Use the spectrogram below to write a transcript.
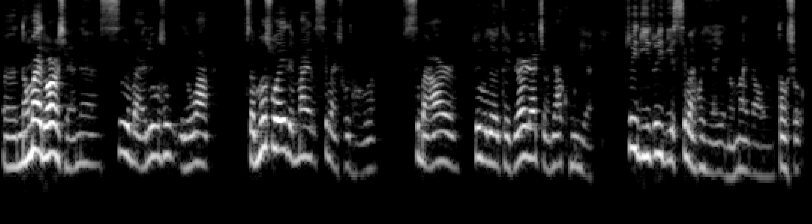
呃，能卖多少钱呢？四百六十五的话，怎么说也得卖个四百出头啊，四百二啊，对不对？给别人点讲价空间。最低最低四百块钱也能卖到啊到手，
